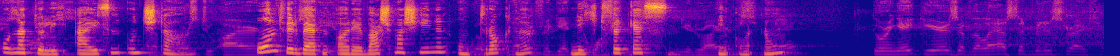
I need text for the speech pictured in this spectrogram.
und natürlich Eisen und Stahl. Und wir werden eure Waschmaschinen und Trockner nicht vergessen. In Ordnung? During eight years of the last administration,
